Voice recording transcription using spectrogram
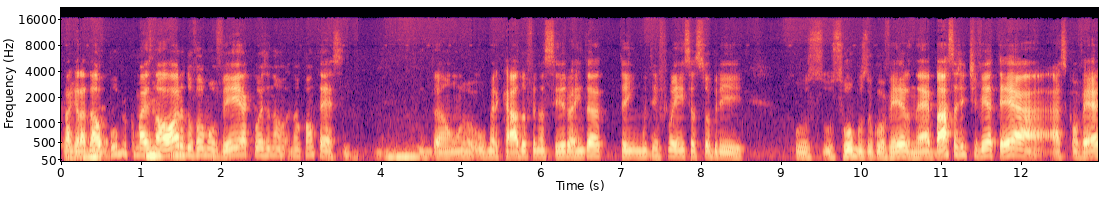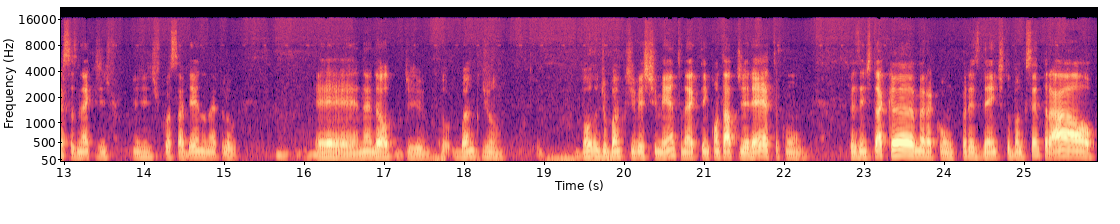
para agradar o público, mas na hora do vamos ver a coisa não, não acontece. Então o mercado financeiro ainda tem muita influência sobre os, os rumos do governo, né? Basta a gente ver até a, as conversas, né, que a gente, a gente ficou sabendo, né, pelo é, né, do, de, do banco de um dono de um banco de investimento, né, que tem contato direto com presidente da Câmara, com o presidente do Banco Central,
